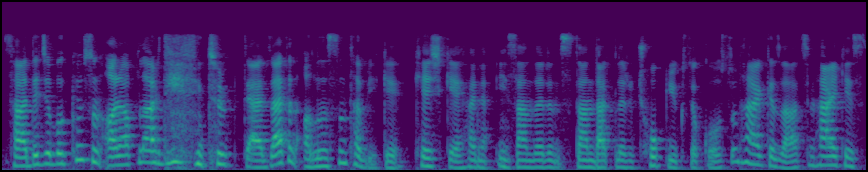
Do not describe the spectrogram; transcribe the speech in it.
Sadece bakıyorsun Araplar değil Türkler. Zaten alınsın tabii ki. Keşke hani insanların standartları çok yüksek olsun. Herkes alsın, herkes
